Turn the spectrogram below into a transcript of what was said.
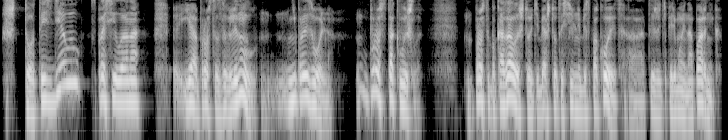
«Что ты сделал?» — спросила она. «Я просто заглянул, непроизвольно. Просто так вышло. Просто показалось, что тебя что-то сильно беспокоит, а ты же теперь мой напарник.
